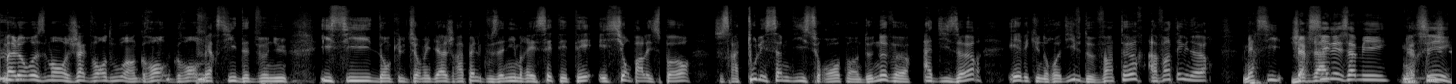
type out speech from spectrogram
Malheureusement, Jacques Vendoux, un grand, grand merci d'être venu ici dans Culture Média. Je rappelle que vous animerez cet été et si on parlait sport, ce sera tous les samedis sur Europe 1 de 9h à 10h et avec une rediff de 20h à 21h. Merci, Merci Jacques. les amis. Merci. Merci.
